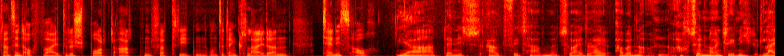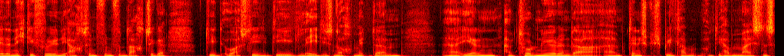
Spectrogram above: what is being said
Dann sind auch weitere Sportarten vertreten unter den Kleidern. Tennis auch? Ja, Tennis-Outfits haben wir, zwei, drei, aber 1890 nicht, leider nicht die frühen, die 1885er, die, als die, die Ladies noch mit ähm, äh, ihren äh, Turnieren da äh, Tennis gespielt haben. Und die haben meistens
